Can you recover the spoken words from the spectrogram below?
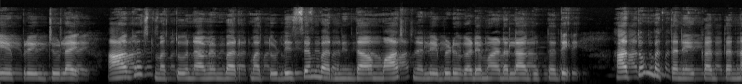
ಏಪ್ರಿಲ್, ಜುಲೈ, ಆಗಸ್ಟ್ ಮತ್ತು ನವೆಂಬರ್ ಮತ್ತು ಡಿಸೆಂಬರ್ನಿಂದ ಮಾರ್ಚ್ನಲ್ಲಿ ಬಿಡುಗಡೆ ಮಾಡಲಾಗುತ್ತದೆ. ಹತ್ತೊಂಬತ್ತನೇ ಕಂತನ್ನ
